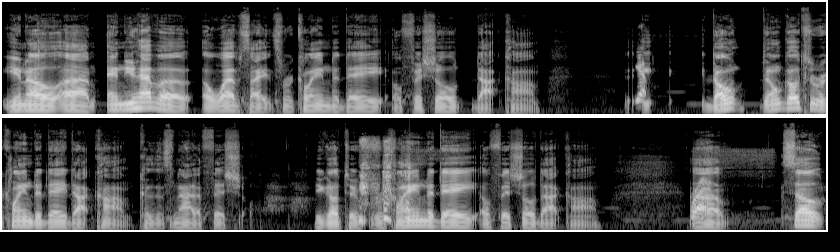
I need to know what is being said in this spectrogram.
You know, um, and you have a, a website. It's reclaimtodayofficial.com. Yep. Don't don't go to reclaimtoday.com because it's not official. You go to reclaimtodayofficial.com. Right. Um, so,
